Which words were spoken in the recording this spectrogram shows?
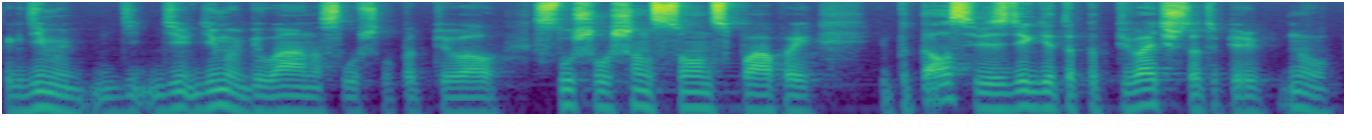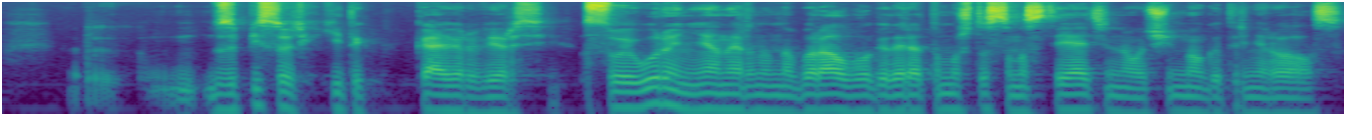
как Дима, Ди- Ди- Дима Билана слушал, подпевал. Слушал шансон с папой. И пытался везде где-то подпевать, что-то, пере- ну, э, записывать какие-то кавер-версии. Свой уровень я, наверное, набрал благодаря тому, что самостоятельно очень много тренировался.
